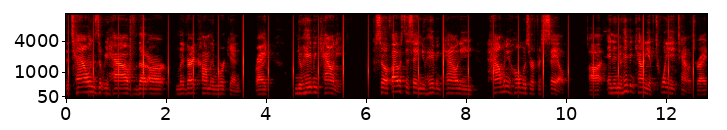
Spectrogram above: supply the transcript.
the towns that we have that are very commonly we work in, right? New Haven County. So, if I was to say New Haven County, how many homes are for sale? Uh, and in New Haven County, you have 28 towns, right?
